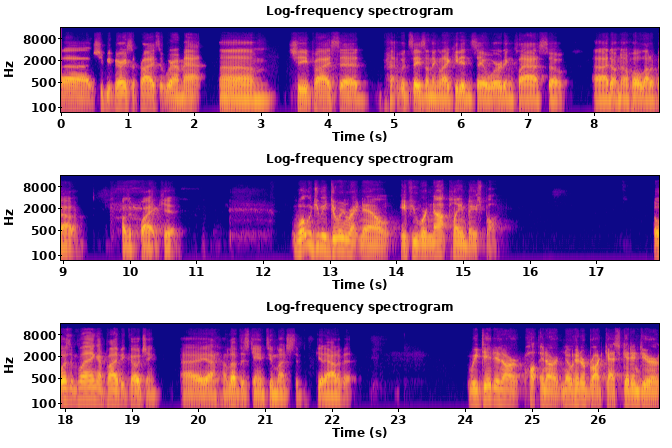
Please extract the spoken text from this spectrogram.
Uh, she'd be very surprised at where I'm at. Um, she probably said, I would say something like, he didn't say a word in class. So uh, I don't know a whole lot about him. I was a quiet kid. What would you be doing right now if you were not playing baseball? If I wasn't playing, I'd probably be coaching. Uh, yeah, I love this game too much to get out of it. We did in our in our no hitter broadcast get into your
